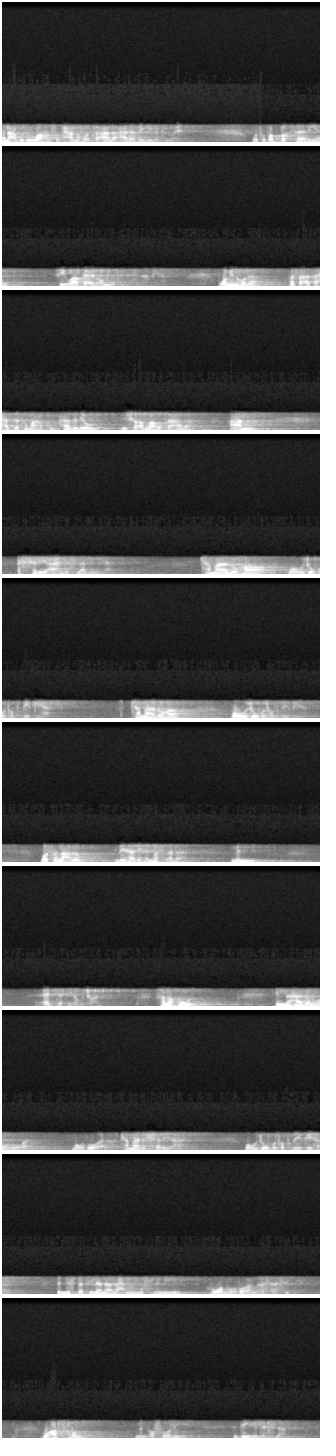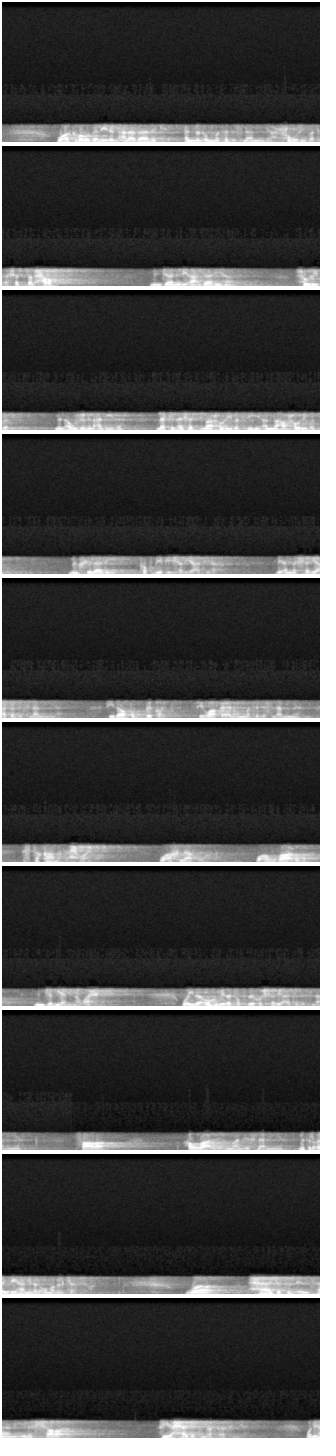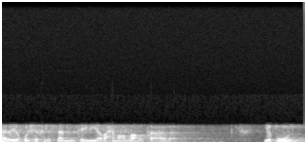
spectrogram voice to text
فنعبد الله سبحانه وتعالى على بينة واحدة وتطبق ثانيا في واقع الأمة الإسلامية. ومن هنا فسأتحدث معكم هذا اليوم إن شاء الله تعالى عن الشريعة الإسلامية كمالها ووجوب تطبيقها. كمالها ووجوب تطبيقها. وسنعرض لهذه المسألة من عدة أوجه. فنقول إن هذا الموضوع موضوع كمال الشريعة ووجوب تطبيقها. بالنسبة لنا نحن المسلمين هو موضوع أساسي وأصل من أصول دين الإسلام. وأكبر دليل على ذلك أن الأمة الإسلامية حوربت أشد الحرب من جانب أعدائها حربت من أوجه عديدة لكن أشد ما حربت به أنها حربت من خلال تطبيق شريعتها لأن الشريعة الإسلامية إذا طبقت في واقع الأمة الإسلامية استقامت أحوالها وأخلاقها وأوضاعها من جميع النواحي. وإذا أهمل تطبيق الشريعة الإسلامية صار أوضاع الأمة الإسلامية مثل غيرها من الأمم الكافرة. وحاجة الإنسان إلى الشرع هي حاجة أساسية. ولهذا يقول شيخ الإسلام ابن تيمية رحمه الله تعالى يقول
